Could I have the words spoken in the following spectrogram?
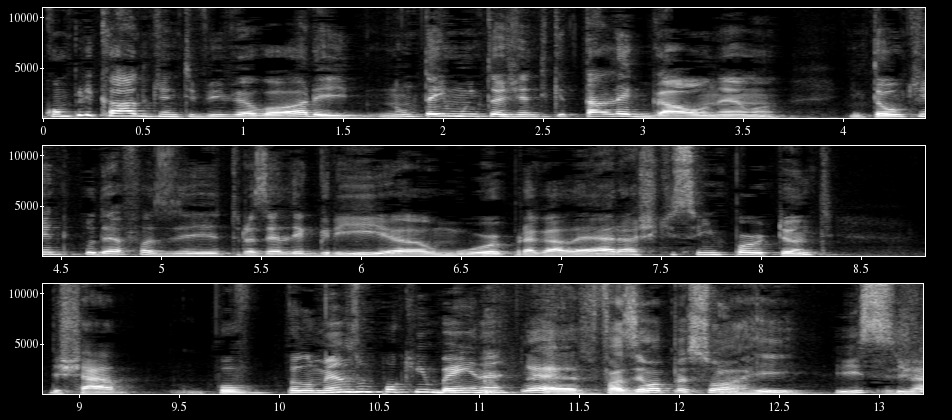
complicado que a gente vive agora e não tem muita gente que tá legal, né, mano? Então, o que a gente puder fazer, trazer alegria, humor pra galera, acho que isso é importante. Deixar pelo menos um pouquinho bem, né? É, fazer uma pessoa rir. Isso já,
